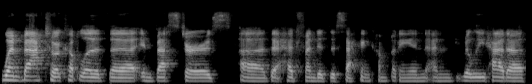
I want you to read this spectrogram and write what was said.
went back to a couple of the investors uh, that had funded the second company and, and really had a,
